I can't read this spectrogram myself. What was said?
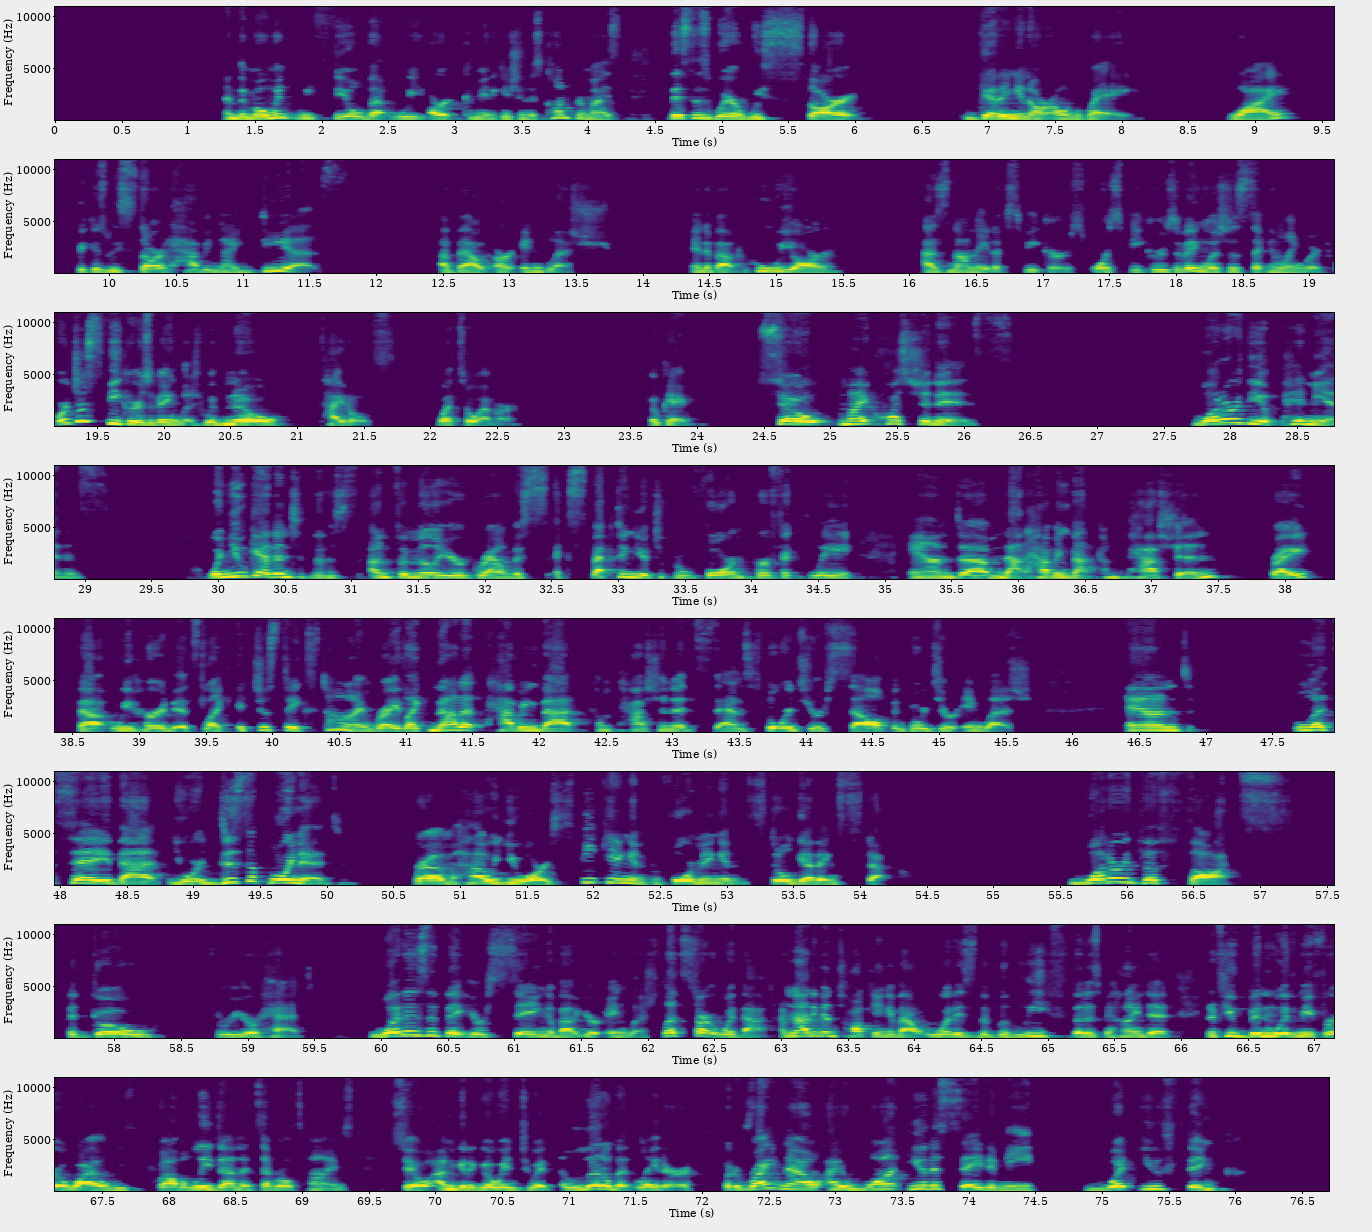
and the moment we feel that we our communication is compromised, this is where we start getting in our own way. Why? Because we start having ideas about our English and about who we are as non-native speakers or speakers of English as second language or just speakers of English with no titles whatsoever. Okay. So my question is, what are the opinions when you get into this unfamiliar ground, this expecting you to perform perfectly and um, not having that compassion, right? That we heard, it's like it just takes time, right? Like not having that compassionate sense towards yourself and towards your English. And let's say that you're disappointed from how you are speaking and performing and still getting stuck. What are the thoughts that go through your head? What is it that you're saying about your English? Let's start with that. I'm not even talking about what is the belief that is behind it. And if you've been with me for a while, we've probably done it several times. So I'm going to go into it a little bit later. But right now, I want you to say to me what you think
